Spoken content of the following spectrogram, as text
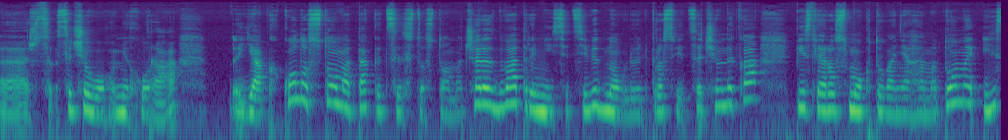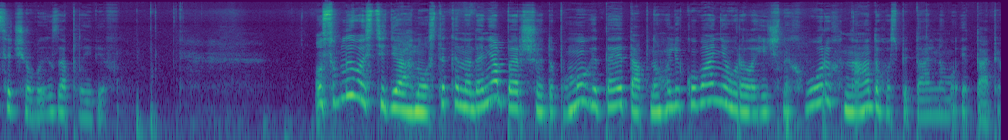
е, сечового міхура, як колостома, так і цистостома. Через 2-3 місяці відновлюють просвіт сечівника після розсмоктування гематоми і сечових запливів. Особливості діагностики, надання першої допомоги та етапного лікування урологічних хворих на догоспітальному етапі.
